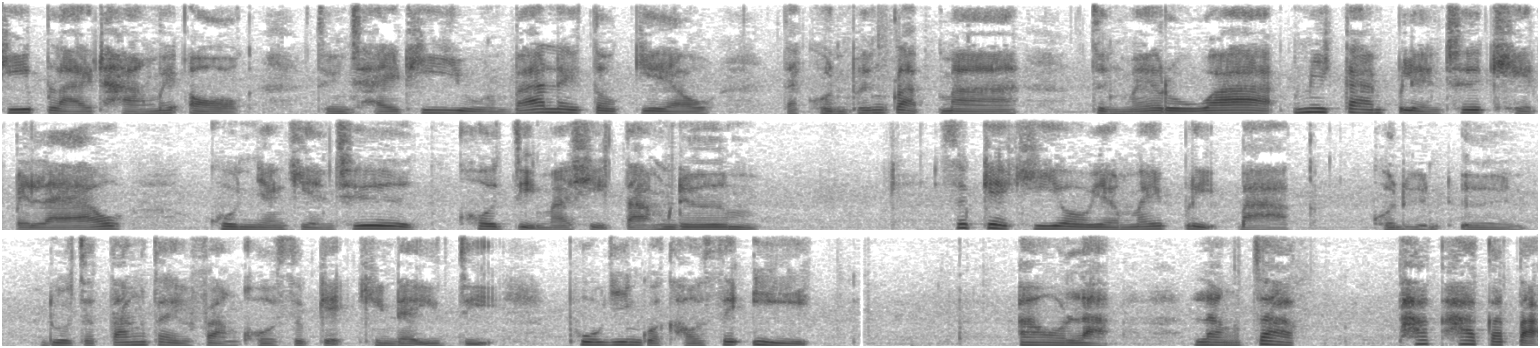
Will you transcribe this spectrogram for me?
ที่ปลายทางไม่ออก จึงใช้ที่อยู่บ้านในโตเกียว แต่คุณเพิ่งกลับมา จึงไม่รู้ว่ามีการเปลี่ยนชื่อเขตไปแล้ว คุณยังเขียนชื่อโคจิมาชิตามเดิมสุเกะคิโยยังไม่ปริปาก คนอื่นๆ ดูจะตั้งใจฟังโคสุเกะคินไดอิจิ ผู้ยิ่งกว่าเขาเสียอีก เอาละหลังจากพักฮากาตะ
